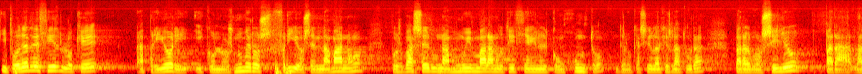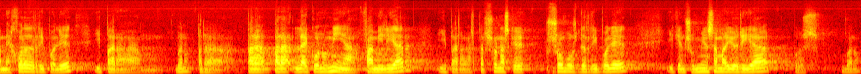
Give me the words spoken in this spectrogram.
y poder decir lo que a priori y con los números fríos en la mano, pues va a ser una muy mala noticia en el conjunto de lo que ha sido la legislatura para el bolsillo, para la mejora de Ripollet y para, bueno, para, para, para la economía familiar y para las personas que somos de Ripollet y que en su inmensa mayoría, pues bueno,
